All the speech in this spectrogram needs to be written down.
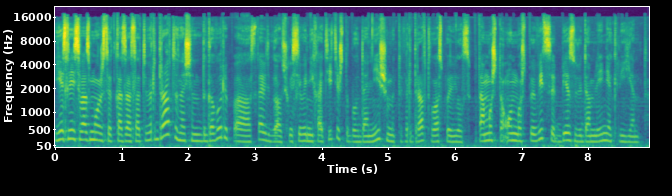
Если есть возможность отказаться от овердрафта, значит, на договоре поставить галочку, если вы не хотите, чтобы в дальнейшем этот овердрафт у вас появился. Потому что он может появиться без уведомления клиента.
